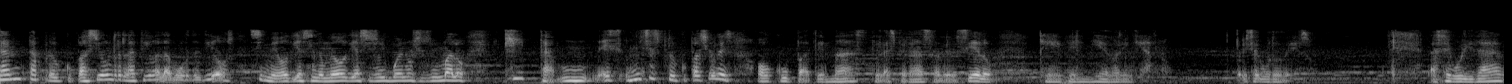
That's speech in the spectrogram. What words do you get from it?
tanta preocupación relativa al amor de Dios. Si me odias, si no me odias, si soy bueno, si soy malo. Quita muchas preocupaciones. Ocúpate más de la esperanza del cielo que del miedo al infierno. Estoy seguro de eso. La seguridad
